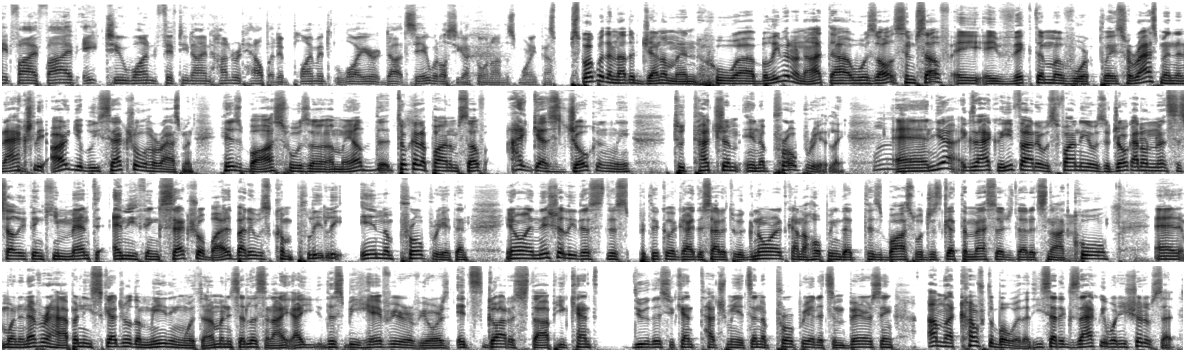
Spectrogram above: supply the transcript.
821 5900, help at employmentlawyer.ca. What else you got going on this morning, pal? Spoke with another gentleman who, uh, believe it or not, uh, was himself a, a victim of workplace harassment and actually, arguably, sexual harassment. His boss, who was a, a male, th- took it upon himself I guess jokingly, to touch him inappropriately. What? And yeah, exactly. He thought it was funny. It was a joke. I don't necessarily think he meant anything sexual by it, but it was completely inappropriate. And you know, initially this this particular guy decided to ignore it, kind of hoping that his boss will just get the message that it's not cool. And when it never happened, he scheduled a meeting with them and he said, "Listen, I, I this behavior of yours, it's got to stop. You can't do this. You can't touch me. It's inappropriate. It's embarrassing. I'm not comfortable with it. He said exactly what he should have said.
